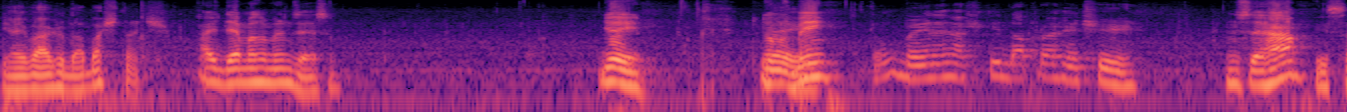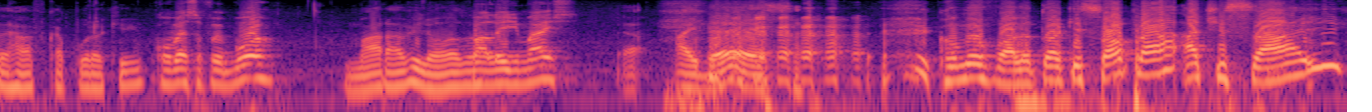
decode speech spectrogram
E aí vai ajudar bastante. A ideia é mais ou menos essa. E aí? Estamos bem? Então bem, né? Acho que dá pra gente Encerrar? encerrar, ficar por aqui. Conversa foi boa? Maravilhosa. Falei demais? A ideia é essa. Como eu falo, eu tô aqui só pra atiçar e,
